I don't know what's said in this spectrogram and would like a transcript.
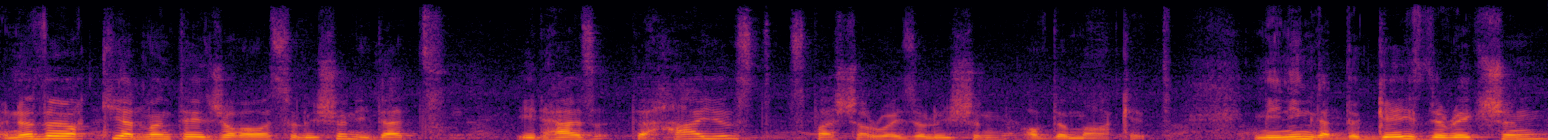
Another key advantage of our solution is that it has the highest spatial resolution of the market, meaning that the gaze direction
